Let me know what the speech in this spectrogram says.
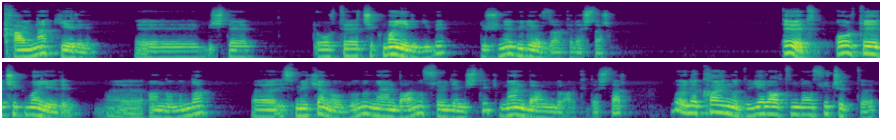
Kaynak yeri e, işte ortaya çıkma yeri gibi düşünebiliyoruz arkadaşlar. Evet, ortaya çıkma yeri e, anlamında e, ismekan olduğunu menbaını söylemiştik. Menbaundur arkadaşlar. Böyle kaynadı, yer altından su çıktı,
